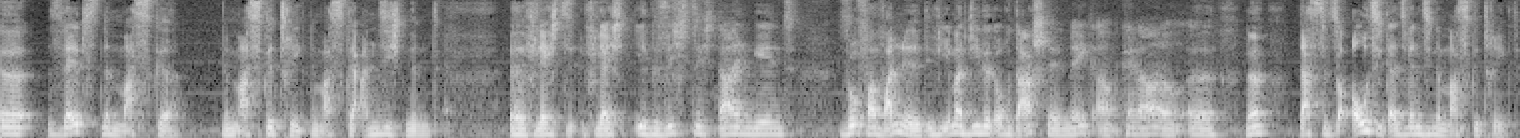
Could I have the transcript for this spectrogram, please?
äh, selbst eine Maske, eine Maske trägt, eine Maske an sich nimmt, äh, vielleicht, vielleicht ihr Gesicht sich dahingehend so verwandelt, wie immer die das auch darstellen, Make-up, keine Ahnung, äh, ne, dass das so aussieht, als wenn sie eine Maske trägt.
